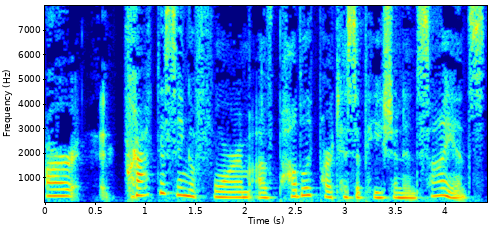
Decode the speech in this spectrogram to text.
are practicing a form of public participation in science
